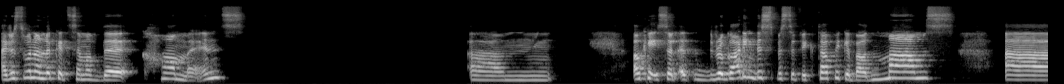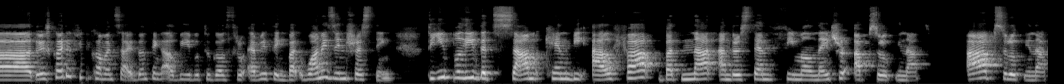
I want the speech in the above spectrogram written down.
i just want to look at some of the comments um, okay so uh, regarding this specific topic about moms uh, there's quite a few comments. I don't think I'll be able to go through everything, but one is interesting. Do you believe that some can be alpha but not understand female nature? Absolutely not. Absolutely not.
